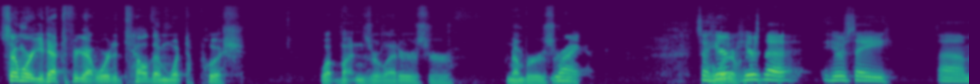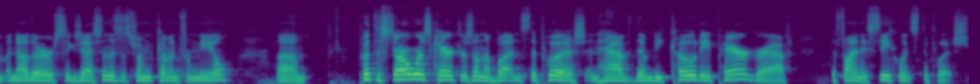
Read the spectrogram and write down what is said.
somewhere you'd have to figure out where to tell them what to push, what buttons or letters or numbers. Or, right. So here, whatever. here's a here's a um, another suggestion. This is from coming from Neil. Um, put the Star Wars characters on the buttons to push and have them decode a paragraph to find the sequence to push.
